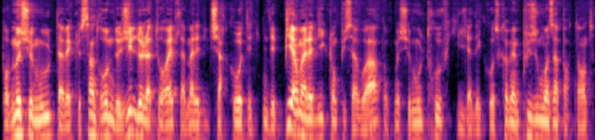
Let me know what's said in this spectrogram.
Pour Monsieur Moult, avec le syndrome de Gilles de la Tourette, la maladie de Charcot est une des pires maladies que l'on puisse avoir. Donc Monsieur Moult trouve qu'il y a des causes quand même plus ou moins importantes.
